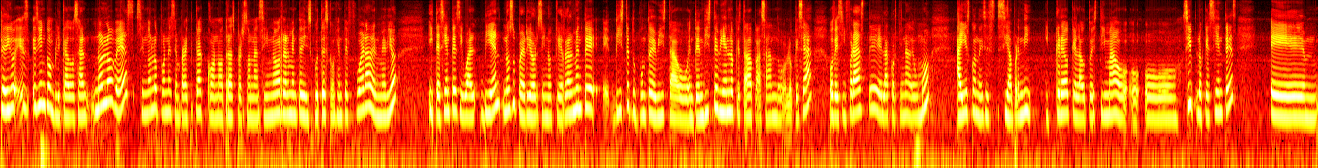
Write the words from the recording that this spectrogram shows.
te digo, es, es bien complicado, o sea, no lo ves si no lo pones en práctica con otras personas, si no realmente discutes con gente fuera del medio y te sientes igual bien, no superior, sino que realmente eh, diste tu punto de vista o entendiste bien lo que estaba pasando o lo que sea, o descifraste la cortina de humo, ahí es cuando dices, sí aprendí. Y creo que la autoestima o, o- o- sí, lo que sientes eh,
